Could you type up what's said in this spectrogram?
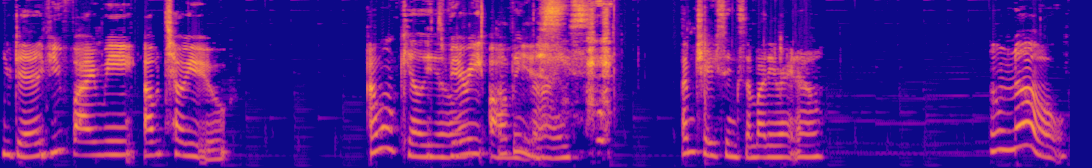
You did? If you find me, I'll tell you. I won't kill you. It's very I'll be obvious. nice. I'm chasing somebody right now. Oh no.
